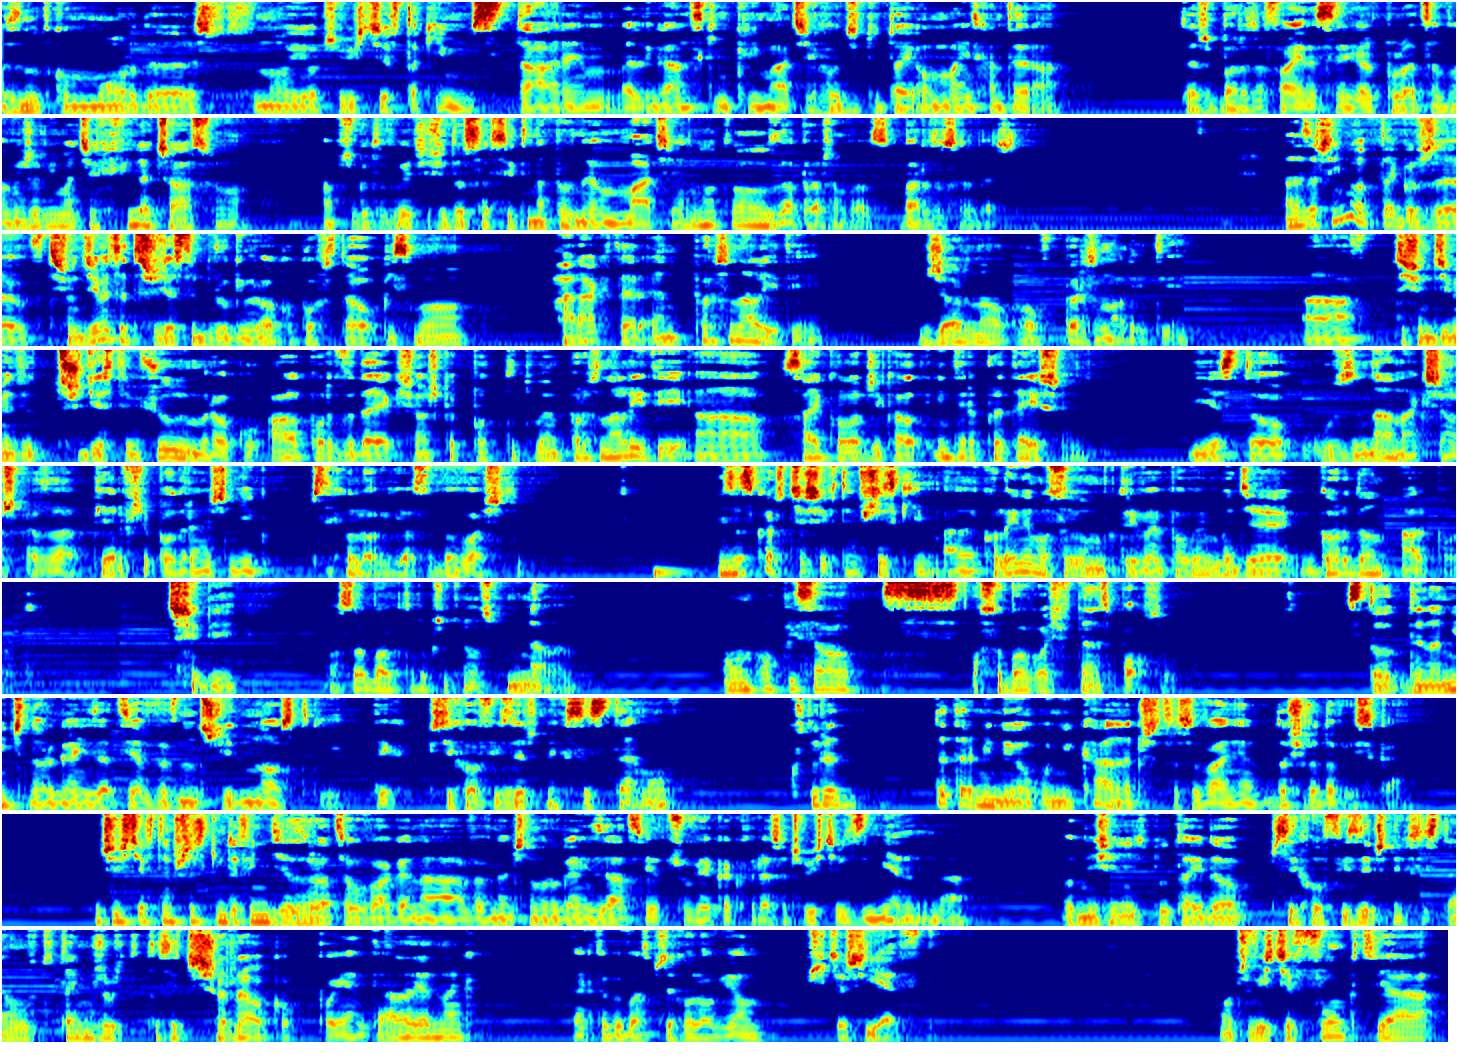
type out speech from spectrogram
z nutką morderstw, no i oczywiście w takim starym, eleganckim klimacie. Chodzi tutaj o Mindhuntera. Też bardzo fajny serial, polecam wam. Jeżeli macie chwilę czasu, a przygotowujecie się do sesji, to na pewno ją macie, no to zapraszam was bardzo serdecznie. Ale zacznijmy od tego, że w 1932 roku powstało pismo Character and Personality Journal of Personality a w 1937 roku Alport wydaje książkę pod tytułem Personality a Psychological Interpretation. Jest to uznana książka za pierwszy podręcznik psychologii osobowości. Nie zaskoczcie się w tym wszystkim, ale kolejnym osobą, której wam powiem, będzie Gordon Alport, czyli osoba, o której przed chwilą wspominałem. On opisał osobowość w ten sposób. Jest to dynamiczna organizacja wewnątrz jednostki tych psychofizycznych systemów, które determinują unikalne przystosowania do środowiska. Oczywiście w tym wszystkim definicja zwraca uwagę na wewnętrzną organizację człowieka, która jest oczywiście zmienna. Odniesienie tutaj do psychofizycznych systemów tutaj może być dosyć szeroko pojęte, ale jednak, jak to bywa z psychologią, przecież jest. Oczywiście funkcja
